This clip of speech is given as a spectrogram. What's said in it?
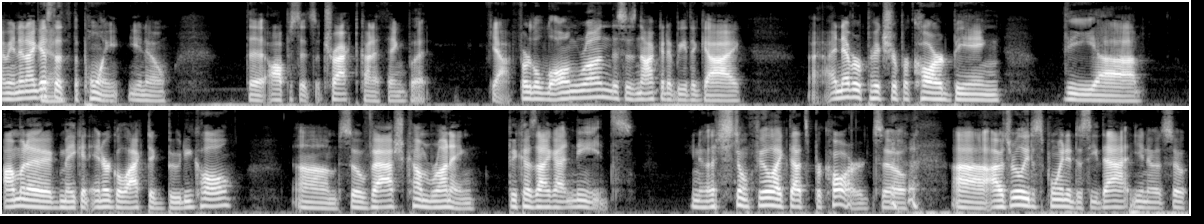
I mean, and I guess Yeah. that's the point, you know, the opposites attract kind of thing. But yeah, for the long run, this is not going to be the guy. I, I never picture Picard being the uh, I'm gonna make an intergalactic booty call. Um, so Vash come running because I got needs. You know, I just don't feel like that's Picard. So uh, I was really disappointed to see that. You know, so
